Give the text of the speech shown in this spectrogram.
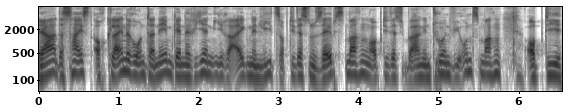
Ja, das heißt, auch kleinere Unternehmen generieren ihre eigenen Leads, ob die das nur selbst machen, ob die das über Agenturen wie uns machen, ob die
